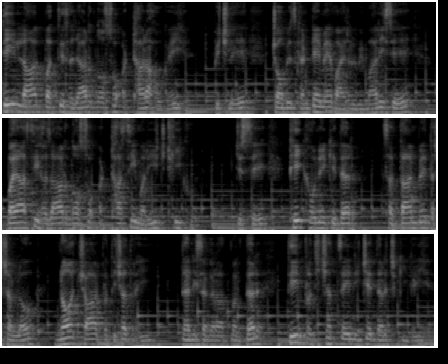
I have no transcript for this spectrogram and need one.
तीन लाख बत्तीस हज़ार नौ सौ अट्ठारह हो गई है। पिछले 24 घंटे में वायरल बीमारी से बयासी हज़ार नौ सौ अट्ठासी मरीज़ ठीक हुए, जिससे ठीक होने की दर सत्तानवे दशमलव नौ चार प्रतिशत रही। दैनिक सकारात्मक दर तीन प्रतिशत से नीचे दर्ज की गई है।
